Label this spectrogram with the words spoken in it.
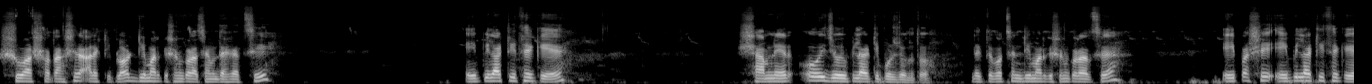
সোয়ার শতাংশের আরেকটি প্লট ডিমার্কেশন করা আছে, আমি দেখাচ্ছি। এই পিলারটি থেকে সামনের ওই যে ওই পিলারটি পর্যন্ত, দেখতে পাচ্ছেন ডিমার্কেশন করা আছে। এই পাশে এই পিলারটি থেকে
